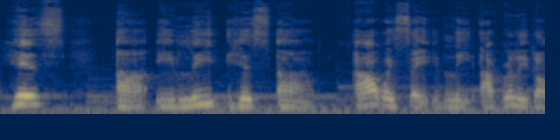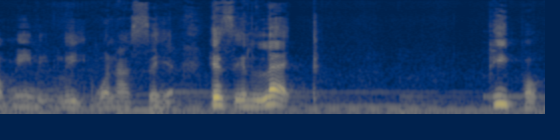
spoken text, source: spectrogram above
His uh, elite, His, uh, I always say elite, I really don't mean elite when I say it, His elect people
